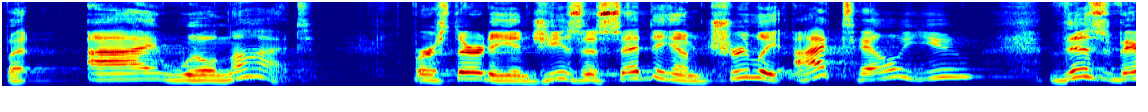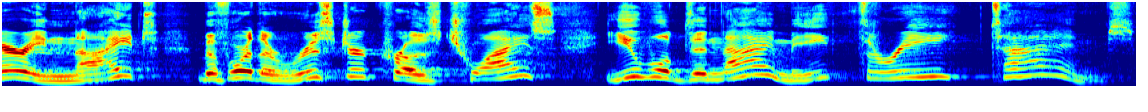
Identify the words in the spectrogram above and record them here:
but I will not. Verse 30 And Jesus said to him, Truly, I tell you, this very night, before the rooster crows twice, you will deny me three times.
